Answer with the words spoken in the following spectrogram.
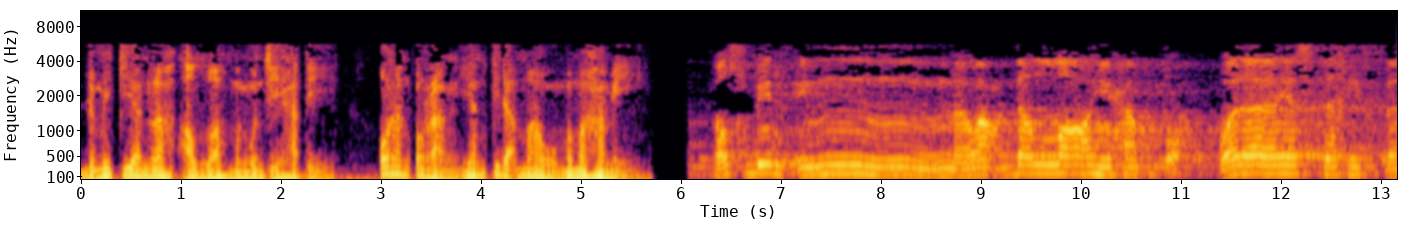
Demikianlah Allah mengunci hati orang-orang yang tidak mau memahami. فاصبر إن وعد الله حق ولا يستخفنك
